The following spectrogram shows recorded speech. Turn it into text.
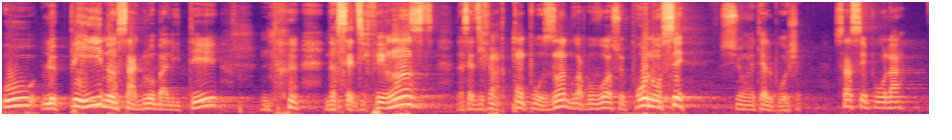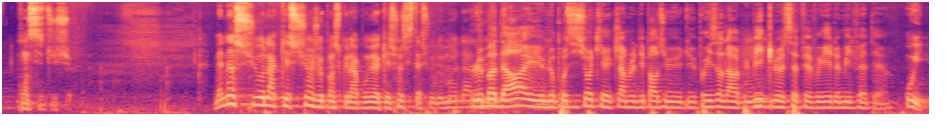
où le pays dans sa globalité, dans ses différences, dans ses différentes composantes, doit pouvoir se prononcer sur un tel projet. Ça, c'est pour la Constitution. Maintenant, sur la question, je pense que la première question, c'était sur le mandat. Le mandat et l'opposition qui réclame le départ du, président de la République mm. le 7 février 2021. Oui.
